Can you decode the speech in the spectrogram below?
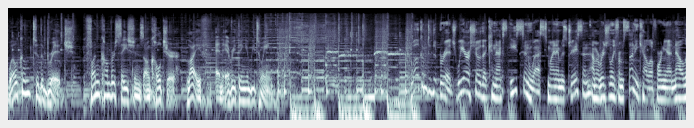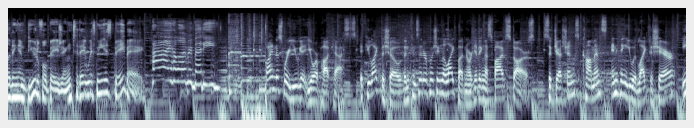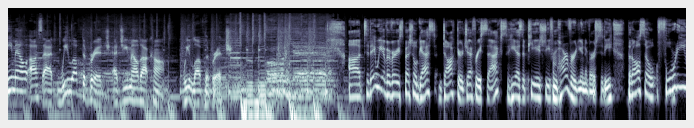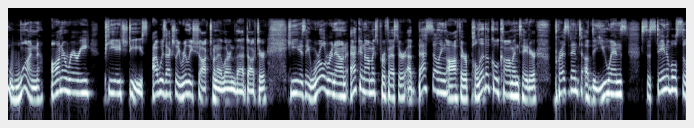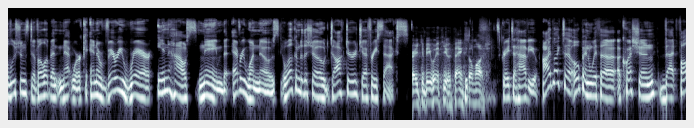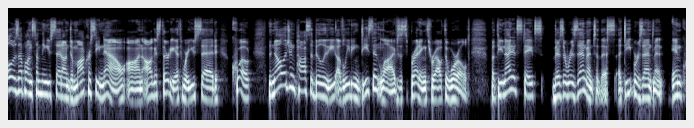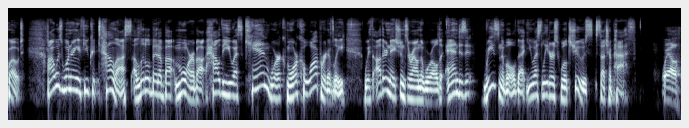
Welcome to The Bridge fun conversations on culture, life, and everything in between. Welcome to The Bridge. We are a show that connects East and West. My name is Jason. I'm originally from sunny California, now living in beautiful Beijing. Today with me is Bebe. Hi, hello everybody. Find us where you get your podcasts. If you like the show, then consider pushing the like button or giving us five stars. Suggestions, comments, anything you would like to share, email us at we love the bridge at gmail.com. We love the bridge. Uh, today we have a very special guest, Dr. Jeffrey Sachs. He has a PhD from Harvard University, but also 41 honorary PhDs. I was actually really shocked when I learned that, Doctor. He is a world renowned economics professor, a best selling author, political commentator, president of the UN's Sustainable Solutions Development Network, and a very rare in house name that everyone knows. Welcome to the show, Dr. Jeffrey Sachs. Great to be with you. Thanks so much. It's great to have you. I'd like to open with a, a, question that follows up on something you said on Democracy Now! on August 30th, where you said, quote, the knowledge and possibility of leading decent lives is spreading throughout the world. But the United States there's a resentment to this, a deep resentment, end quote. I was wondering if you could tell us a little bit about more about how the US can work more cooperatively with other nations around the world, and is it reasonable that US leaders will choose such a path? Well,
